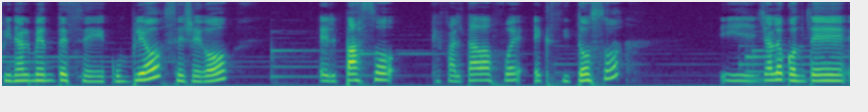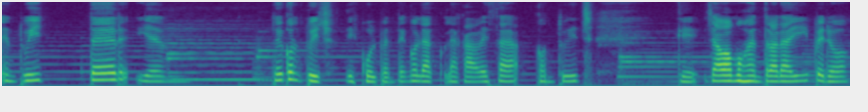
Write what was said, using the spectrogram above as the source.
finalmente se cumplió, se llegó. El paso que faltaba fue exitoso. Y ya lo conté en Twitter y en... Estoy con Twitch, disculpen, tengo la, cabeza con Twitch, que ya vamos a entrar ahí, pero...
